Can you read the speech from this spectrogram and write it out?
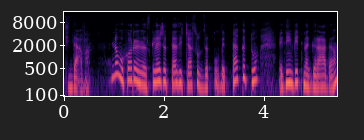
ти дава. Много хора разглеждат тази част от заповедта като един вид награда,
